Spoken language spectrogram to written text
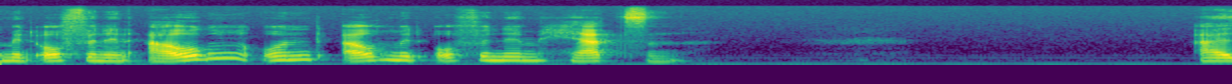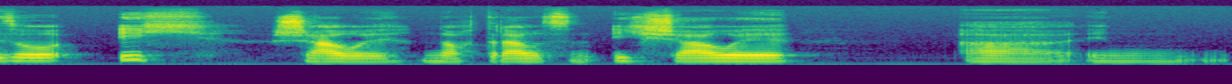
mit offenen Augen und auch mit offenem Herzen. Also ich schaue nach draußen, ich schaue äh, in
